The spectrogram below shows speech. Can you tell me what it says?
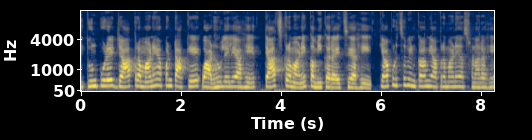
इथून पुढे ज्या क्रमाने आपण टाके वाढवलेले आहेत त्याच क्रमाने कमी करायचे आहे. या पुढचं विणकाम याप्रमाणे असणार आहे.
